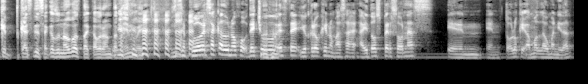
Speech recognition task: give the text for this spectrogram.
que casi te sacas un ojo, está cabrón también, güey. Se pudo haber sacado un ojo. De hecho, este, yo creo que nomás hay, hay dos personas en, en todo lo que llevamos la humanidad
